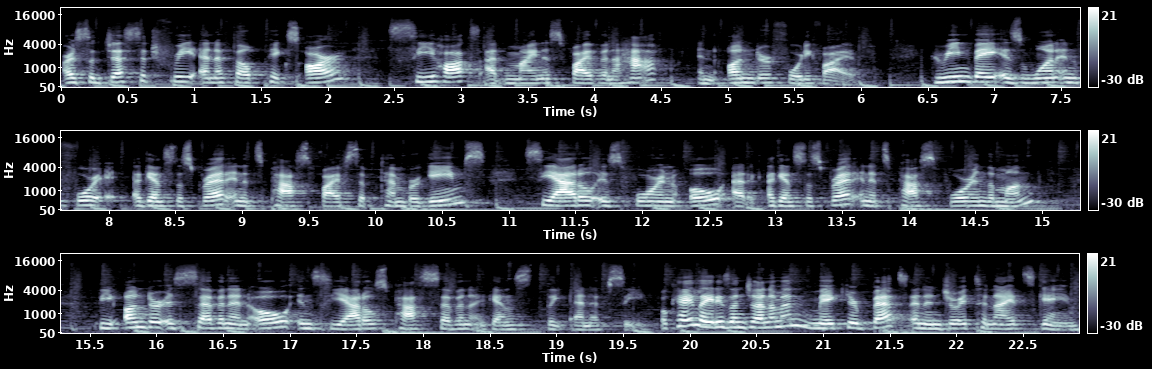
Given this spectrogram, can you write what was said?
Our suggested free NFL picks are Seahawks at minus five and a half and under 45. Green Bay is 1 and 4 against the spread in its past 5 September games. Seattle is 4 and 0 against the spread in its past 4 in the month. The under is 7 and 0 in Seattle's past 7 against the NFC. Okay, ladies and gentlemen, make your bets and enjoy tonight's game.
